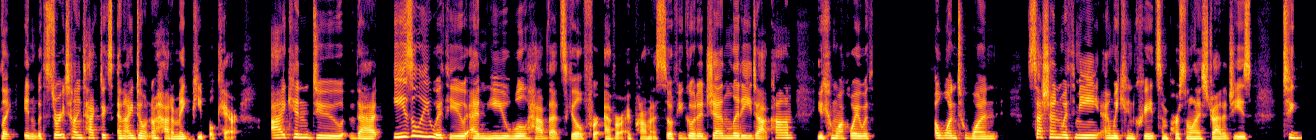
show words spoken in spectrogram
like in with storytelling tactics and I don't know how to make people care. I can do that easily with you and you will have that skill forever, I promise. So if you go to jenliddy.com, you can walk away with a one to one session with me and we can create some personalized strategies to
